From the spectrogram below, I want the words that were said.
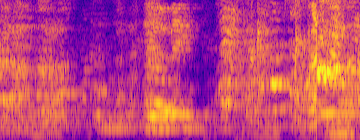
blah, blah. Hello, man.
